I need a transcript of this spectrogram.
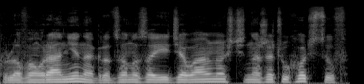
Królową Ranię nagrodzono za jej działalność na rzecz uchodźców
